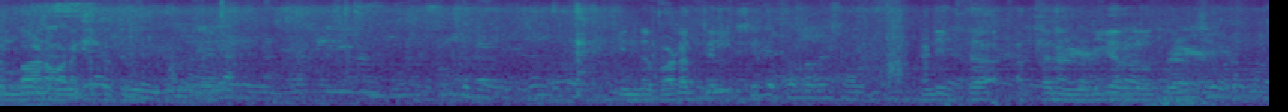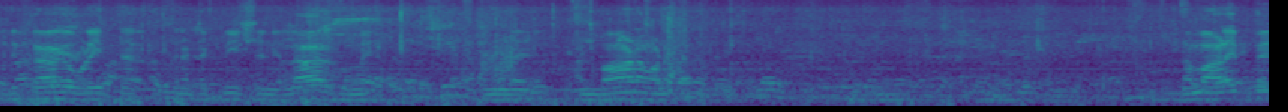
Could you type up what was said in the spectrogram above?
அன்பான வணக்கத்தை இந்த படத்தில் நடித்த அத்தனை நடிகர்களுக்கும் இதுக்காக உழைத்த அத்தனை டெக்னீஷியன் எல்லாருக்குமே என்னுடைய அன்பான வணக்கத்தை தெரிவித்துக் நம்ம அழைப்பு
